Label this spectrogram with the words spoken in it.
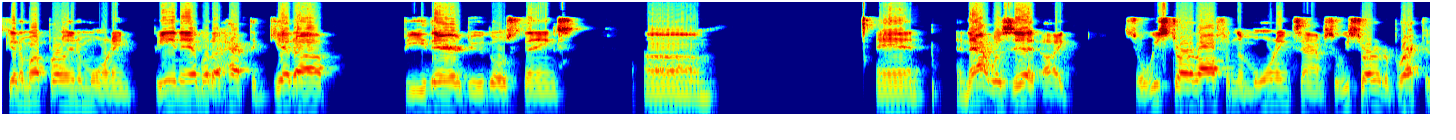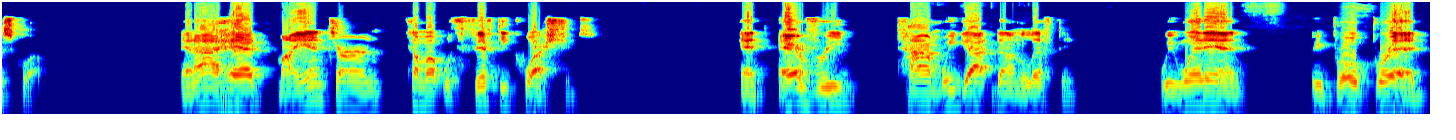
Get them up early in the morning, being able to have to get up, be there, do those things. Um, and and that was it. Like so, we started off in the morning time. So we started a breakfast club, and I had my intern come up with 50 questions. And every time we got done lifting, we went in, we broke bread,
